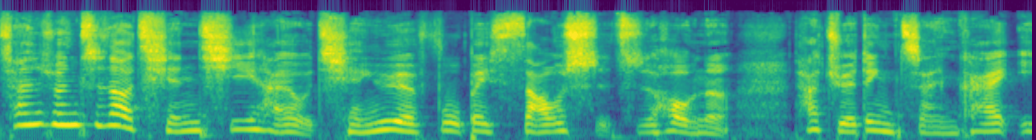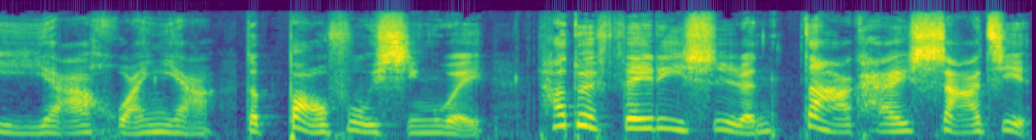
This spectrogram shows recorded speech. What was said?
参孙知道前妻还有前岳父被烧死之后呢，他决定展开以牙还牙的报复行为。他对非利士人大开杀戒，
